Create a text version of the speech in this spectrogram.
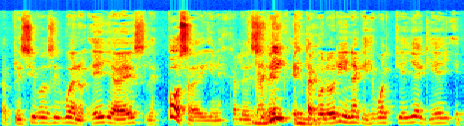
al principio decir bueno ella es la esposa de Ginny Hall esta colorina que es igual que ella que,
